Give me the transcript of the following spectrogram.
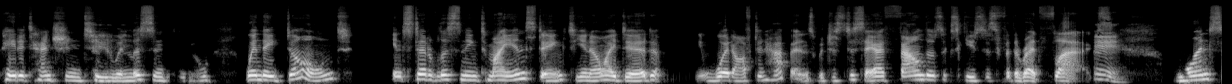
paid attention to mm-hmm. and listened to, when they don't, instead of listening to my instinct, you know, I did what often happens, which is to say, I found those excuses for the red flags. Mm. Once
